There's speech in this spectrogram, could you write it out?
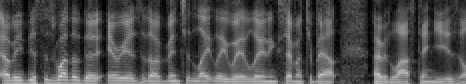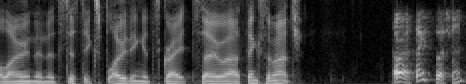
I mean, this is one of the areas that I've mentioned lately. We're learning so much about over the last ten years alone, and it's just exploding. It's great. So, uh, thanks so much. All right, thanks, Shane.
